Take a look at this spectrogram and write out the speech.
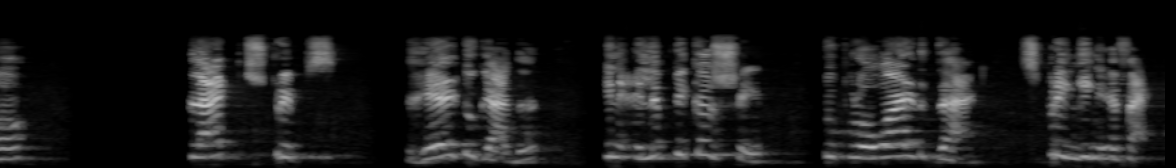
a flat strips held together in elliptical shape to provide that springing effect.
